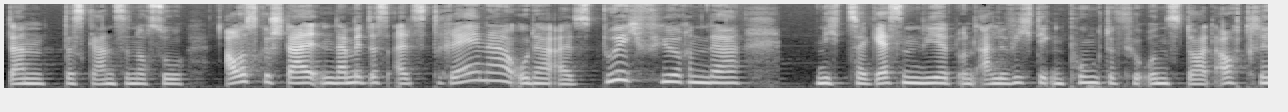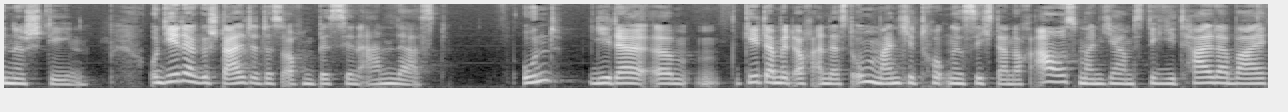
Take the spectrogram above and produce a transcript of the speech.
dann das Ganze noch so ausgestalten, damit es als Trainer oder als Durchführender nicht vergessen wird und alle wichtigen Punkte für uns dort auch drinne stehen. Und jeder gestaltet es auch ein bisschen anders. Und jeder ähm, geht damit auch anders um. Manche drucken es sich dann noch aus, manche haben es digital dabei.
